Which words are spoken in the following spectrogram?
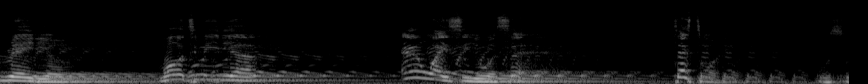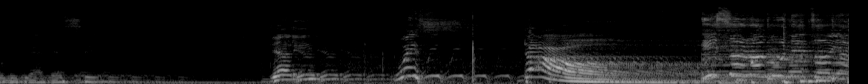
Radio. Multimedia NYC USA. Testimony. Also Adesi. Daily wisdom. Isoro mụ na-eto ya,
